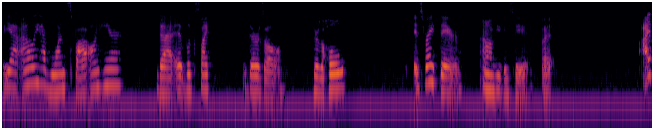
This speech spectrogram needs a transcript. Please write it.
But yeah, I only have one spot on here that it looks like there's a there's a hole. It's right there. I don't know if you can see it, but I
